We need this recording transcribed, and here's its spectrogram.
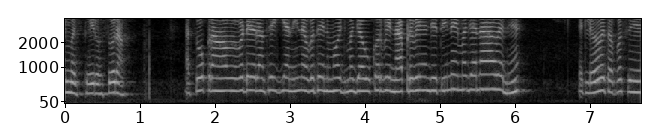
એમ જ કર્યો સોરા. આ છોકરા હવે વડેરા થઈ ગયા ને એના બધાને મોજ મજાઓ કરવી ને આપણે વયા જઈએ નહીં મજા ના આવે ને. એટલે હવે તો પછી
